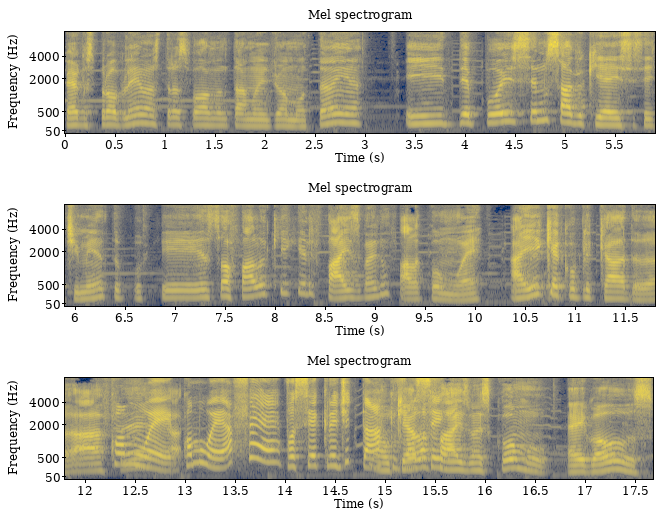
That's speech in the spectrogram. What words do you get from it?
pega os problemas, transforma no tamanho de uma montanha e depois você não sabe o que é esse sentimento porque ele só fala o que, que ele faz, mas não fala como é. Aí que é complicado. A como fé, é? Como é a fé? Você acreditar não, que, o que você... ela faz, mas como é igual os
